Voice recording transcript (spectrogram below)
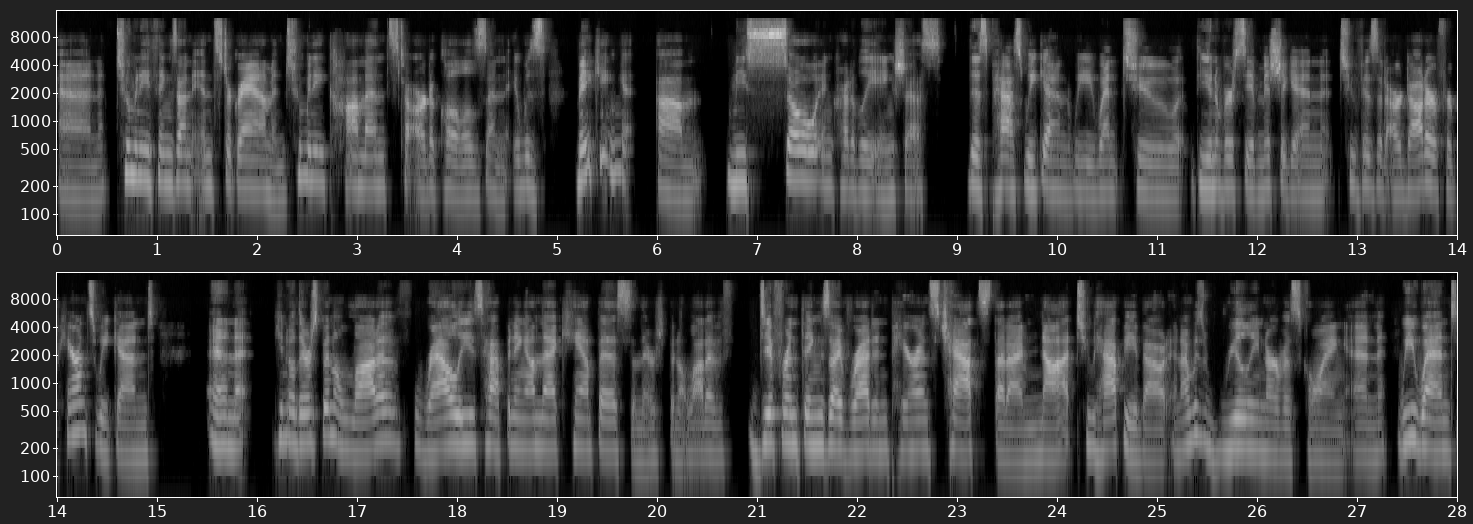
and too many things on Instagram and too many comments to articles. And it was making um, me so incredibly anxious. This past weekend, we went to the University of Michigan to visit our daughter for Parents Weekend. And you know, there's been a lot of rallies happening on that campus, and there's been a lot of different things I've read in parents' chats that I'm not too happy about. And I was really nervous going. And we went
